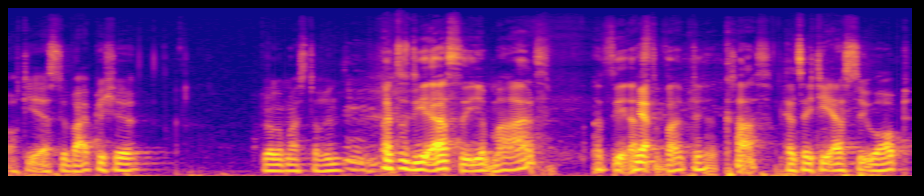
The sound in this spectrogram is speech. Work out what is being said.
auch die erste weibliche Bürgermeisterin. Also die erste jemals. Also die erste Ja. weibliche. Krass. Tatsächlich die erste überhaupt.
